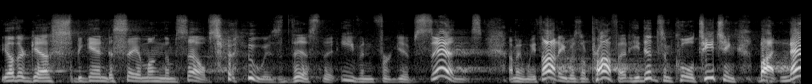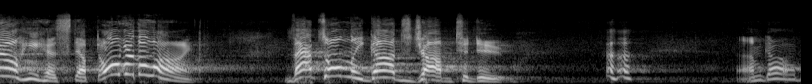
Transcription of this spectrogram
The other guests began to say among themselves, Who is this that even forgives sins? I mean, we thought he was a prophet, he did some cool teaching, but now he has stepped over the line. That's only God's job to do. I'm God.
